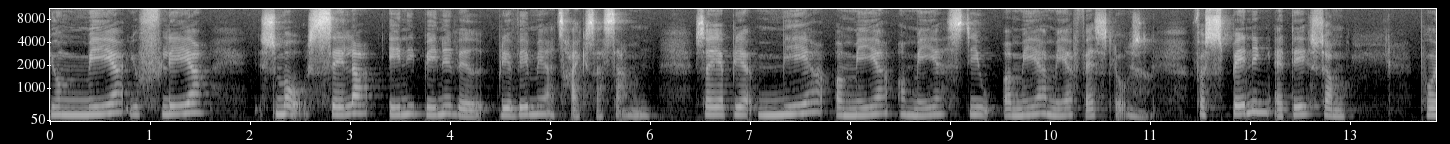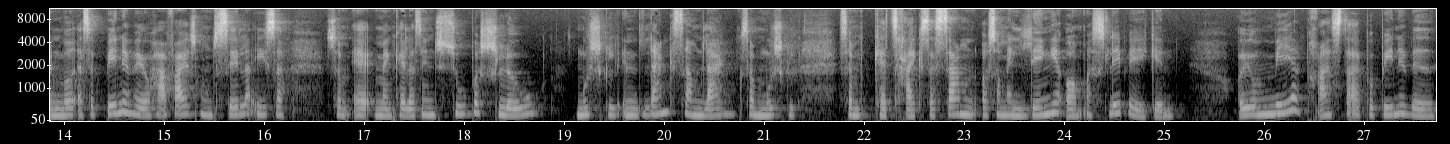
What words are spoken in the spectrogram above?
jo mere, jo flere små celler inde i bindevævet bliver ved med at trække sig sammen. Så jeg bliver mere og mere og mere stiv og mere og mere fastlåst. Ja. For spænding er det, som på en måde, altså bindevæv har faktisk nogle celler i sig, som er, man kalder sådan en super slow muskel, en langsom, langsom muskel, som kan trække sig sammen, og som er længe om at slippe igen. Og jo mere pres der er på bindevævet,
